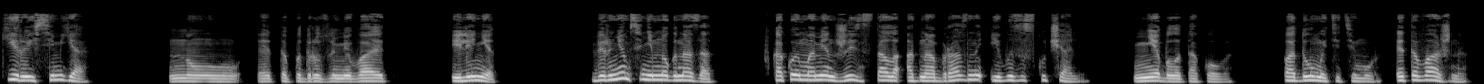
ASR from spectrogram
Кира и семья. Ну, это подразумевает... Или нет? Вернемся немного назад. В какой момент жизнь стала однообразной, и вы заскучали? Не было такого. Подумайте, Тимур, это важно.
